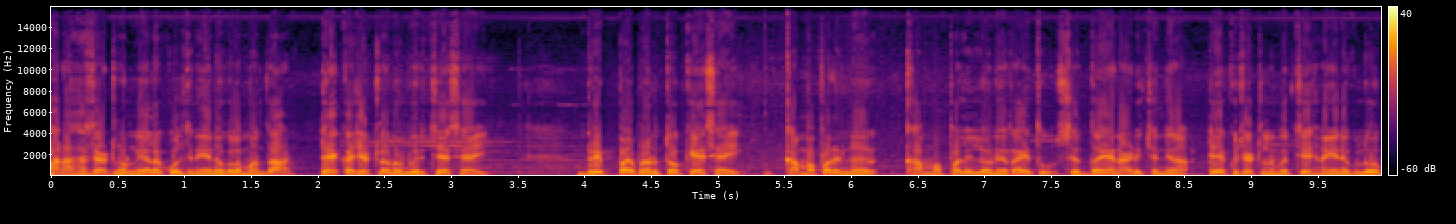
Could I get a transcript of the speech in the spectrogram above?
పనస చెట్లను నేలకొల్చిన ఏనుగుల మంద టేక చెట్లను విరిచేశాయి. డ్రిప్ పైపులను తొక్కేశాయి. కమ్మపల్లి కమ్మపల్లిలోని రైతు సిద్ధయ్య నాడికి చెందిన టేకు చెట్లను విరిచేసిన ఏనుగులు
